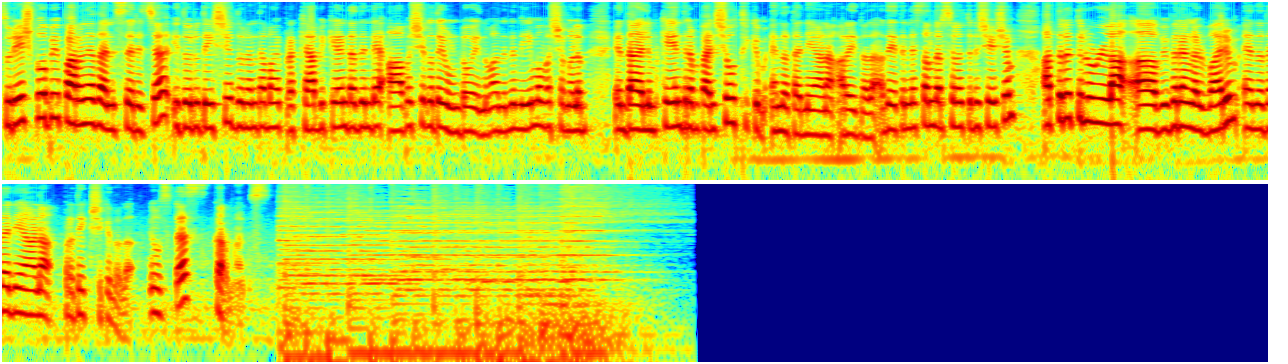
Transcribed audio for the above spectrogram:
സുരേഷ് ഗോപി പറഞ്ഞതനുസരിച്ച് ഇതൊരു ദേശീയ ദുരന്തമായി പ്രഖ്യാപിക്കേണ്ടതിന്റെ ആവശ്യകതയുണ്ടോ എന്നും അതിന്റെ നിയമവശങ്ങളും എന്തായാലും കേന്ദ്രം പരിശോധിക്കും എന്ന് തന്നെയാണ് അറിയുന്നത്. അദ്ദേഹത്തിന്റെ സന്ദർശനത്തിന് ശേഷം അത്തരത്തിലുള്ള വിവരങ്ങൾ വരും എന്ന് തന്നെയാണ് പ്രതീക്ഷിക്കുന്നത്. News desk കർമാൻസ്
